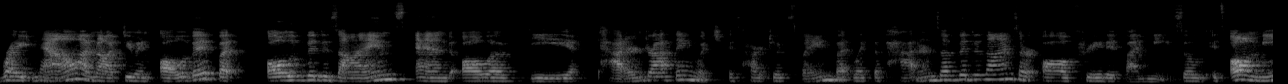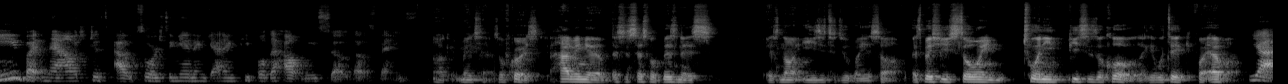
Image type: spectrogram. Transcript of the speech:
right now I'm not doing all of it, but all of the designs and all of the pattern drafting, which is hard to explain, but like the patterns of the designs are all created by me. So it's all me, but now it's just outsourcing it and getting people to help me sew those things. Okay, makes sense. Of course, having a, a successful business is not easy to do by yourself, especially sewing 20 pieces of clothes. Like, it would take forever. Yeah,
